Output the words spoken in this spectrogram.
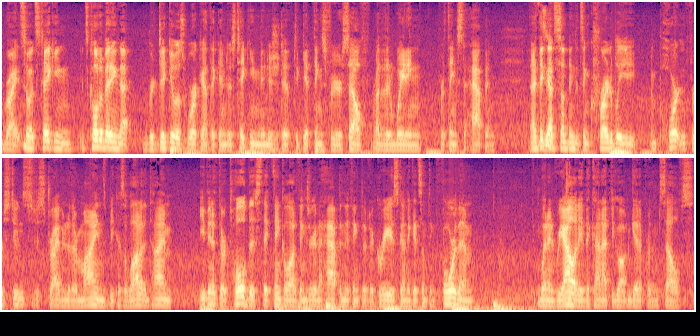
Right. So it's taking, it's cultivating that ridiculous work ethic and just taking the initiative to get things for yourself rather than waiting for things to happen. And I think that's something that's incredibly important for students to just drive into their minds because a lot of the time, even if they're told this, they think a lot of things are going to happen. They think their degree is going to get something for them, when in reality, they kind of have to go out and get it for themselves.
